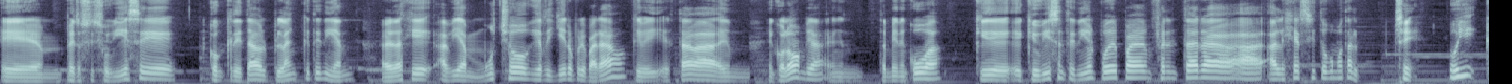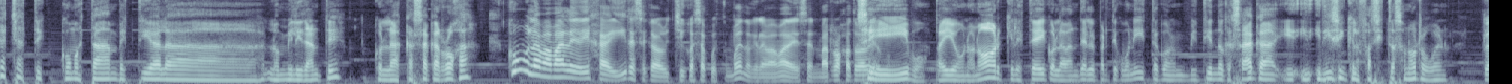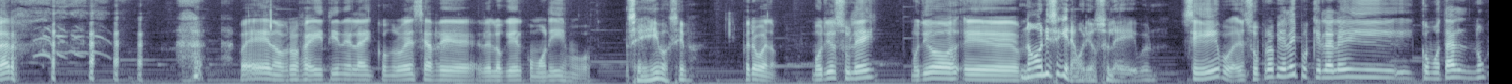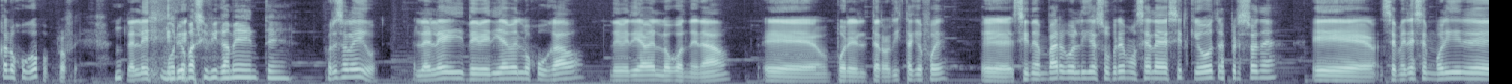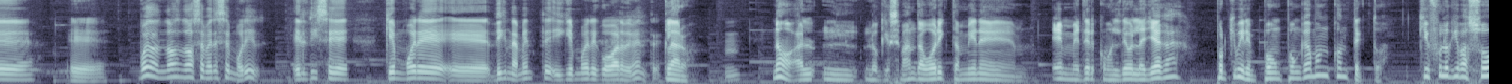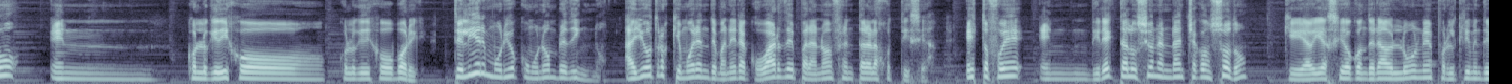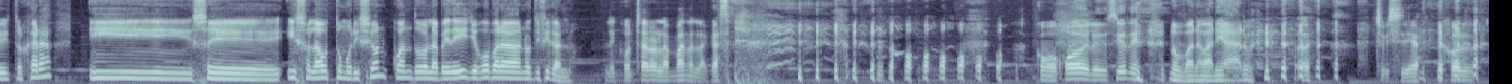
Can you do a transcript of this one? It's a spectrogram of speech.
eh, pero si se hubiese concretado el plan que tenían, la verdad es que había mucho guerrillero preparado que estaba en, en Colombia, en- también en Cuba, que, que hubiesen tenido el poder para enfrentar a- a- al ejército como tal. Sí. Oye, ¿cachaste cómo estaban vestidas la- los militantes? Con las casacas rojas. ¿Cómo la mamá le deja ir a ese cabrón chico a esa cuestión? Bueno, que la mamá debe ser más roja todavía. Sí, pues, para ellos es un honor que él esté ahí con la bandera del Partido Comunista, con, vistiendo casaca, y, y- y dicen que los fascistas son otros, bueno. Claro. bueno, profe, ahí tiene las incongruencias de, de lo que es el comunismo. po. Sí, pues sí. po. Pero bueno, murió su ley, murió... eh, No, ni siquiera murió su ley, bueno. Sí, pues, en su propia ley, porque la ley como tal nunca lo jugó, pues, profe. La ley... Murió pacíficamente. Por eso le digo, la ley debería haberlo juzgado, debería haberlo condenado eh, por el terrorista que fue. Eh, sin embargo, el Liga Supremo sale a decir que otras personas eh, se merecen morir. Bueno, no, no se merecen morir. Él dice quién muere eh, dignamente y quién muere cobardemente. Claro. ¿Mm? No, al- lo que se manda Boric también es, es meter como el dedo en la llaga. Porque miren, pon- pongamos en contexto. ¿Qué fue lo que pasó en con lo que dijo con lo que dijo Boric? Telier murió como un hombre digno. Hay otros que mueren de manera cobarde para no enfrentar a la justicia. Esto fue en directa alusión a Hernán con Soto, que había sido condenado el lunes por el crimen de Víctor Jara y se hizo la automorición cuando la PDI llegó para notificarlo. Le encontraron las manos en la casa. Como juego de ilusiones. Nos van a banear. mejor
